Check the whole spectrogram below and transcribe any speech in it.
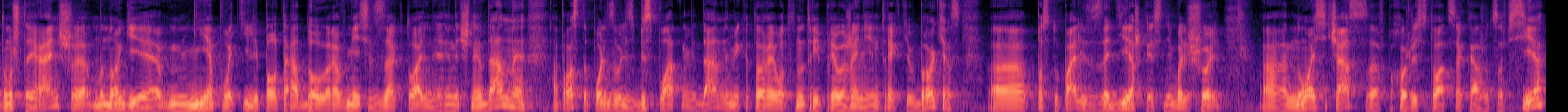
Потому что и раньше многие не платили полтора доллара в месяц за актуальные рыночные данные, а просто пользовались бесплатными данными, которые вот внутри приложения Interactive Brokers э, поступали с задержкой с небольшой. Э, ну а сейчас в похожей ситуации окажутся все.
